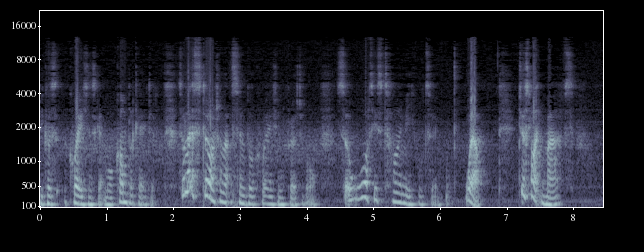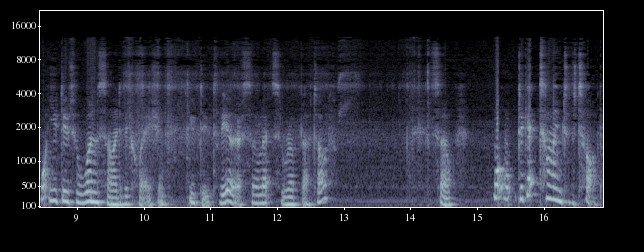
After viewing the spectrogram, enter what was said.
because equations get more complicated. So let's start on that simple equation first of all. So what is time equal to? Well just like maths what you do to one side of the equation you do to the other. So let's rub that off so what, to get time to the top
